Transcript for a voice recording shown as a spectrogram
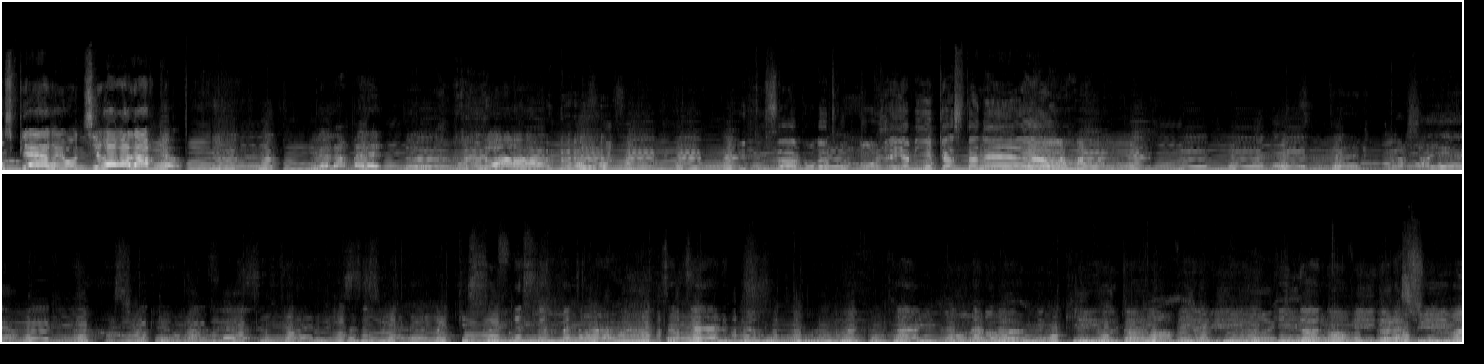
Lance-pierres et aux tireurs à l'arc. Et à l'arbalète. Ah. Et tout ça pour notre bon vieil ami Castaner. Qui souffrait ce matin, c'est elle que vous trahit, qu'on abandonne, qui vous donne envie de vivre, qui donne envie de la suivre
